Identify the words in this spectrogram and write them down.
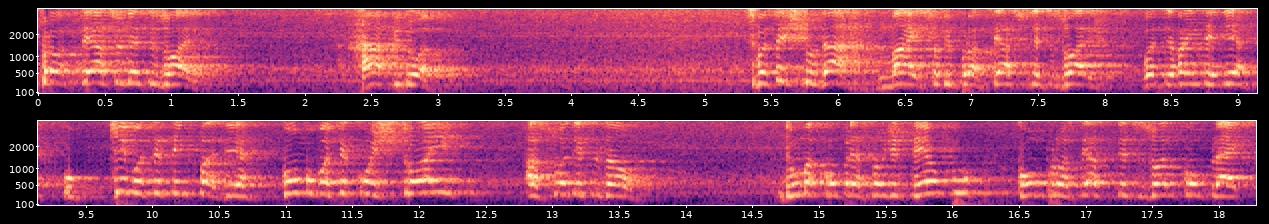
processo decisório. Rápido. Se você estudar mais sobre processos decisórios, você vai entender o que você tem que fazer, como você constrói a sua decisão numa compressão de tempo com um processo decisório complexo.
